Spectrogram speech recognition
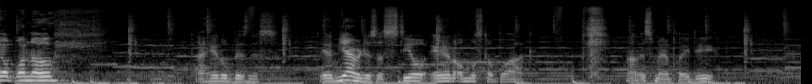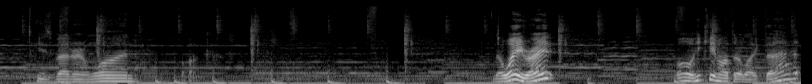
We up 1 0. I handle business. Damn, he averages a steal and almost a block. Now this man played D. He's veteran one. Fuck. No way, right? Oh, he came out there like that?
